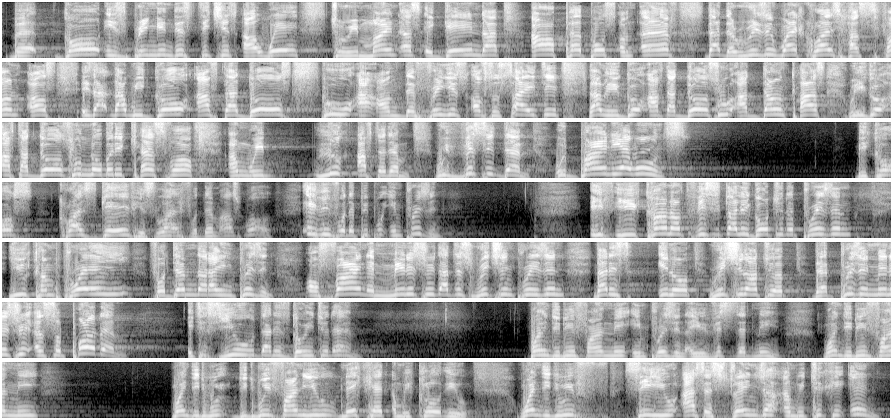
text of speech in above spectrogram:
but God is bringing these teachings our way to remind us again that our purpose on earth, that the reason why Christ has found us is that, that we go after those who are on the fringes of society, that we go after those who are downcast, we go after those who nobody cares for, and we look after them, we visit them, we bind their wounds. Because Christ gave his life for them as well, even for the people in prison. If you cannot physically go to the prison, you can pray for them that are in prison or find a ministry that is reaching prison, that is, you know, reaching out to the prison ministry and support them. It is you that is going to them. When did you find me in prison and you visited me? When did you find me when did we did we find you naked and we clothed you? When did we f- see you as a stranger and we took you in?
